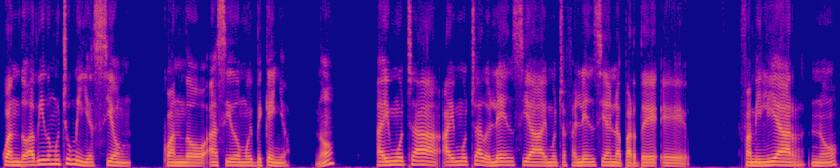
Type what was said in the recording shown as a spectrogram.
cuando ha habido mucha humillación, cuando ha sido muy pequeño, ¿no? Hay mucha, hay mucha dolencia, hay mucha falencia en la parte eh, familiar, ¿no?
